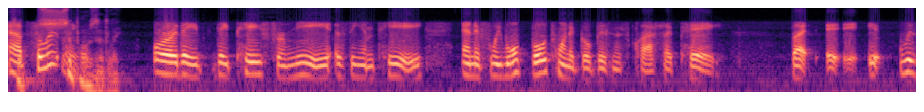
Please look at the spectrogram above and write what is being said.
Absolutely. Supposedly. or they they pay for me as the MP, and if we won't both want to go business class, I pay. But it, it was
